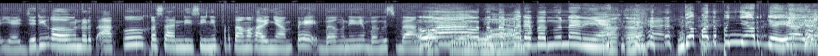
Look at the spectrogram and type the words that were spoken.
Iya, jadi kalau menurut aku kesan di sini pertama kali nyampe bangunannya bagus banget. Wow, tetap wow. pada bangunan ya. Ah, ah. Enggak pada penyiarnya ya, ya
